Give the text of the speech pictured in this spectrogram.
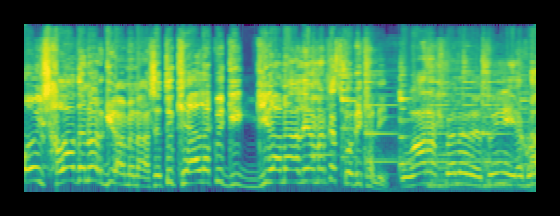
ওই শালা দেন আর গ্রামে না আসে। তুই খেয়াল রাখবি গি- গ্রামে আলে আমার কাছে কবি খালি। ও আর আসবে না রে তুই এখন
